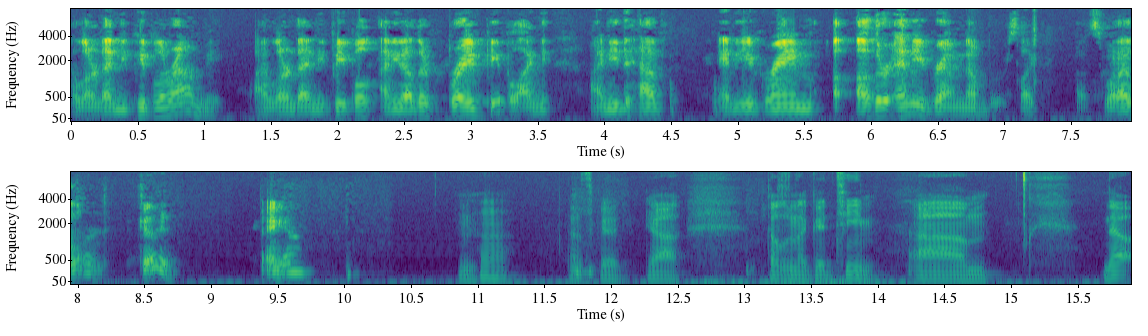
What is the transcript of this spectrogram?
I learned I need people around me. I learned I need people. I need other brave people. I need. I need to have enneagram, other enneagram numbers. Like that's what I learned. Good. There you go. Hmm. That's good. Yeah, building a good team. Um, no,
